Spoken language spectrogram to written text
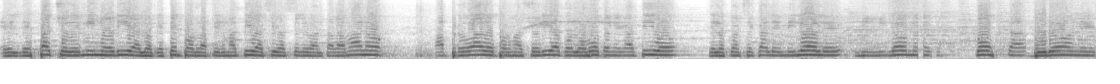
el despacho de minoría, los que estén por la afirmativa, si va a hacer levantar la mano. Aprobado por mayoría con los votos negativos de los concejales Milole, Milome, Costa, Burone.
